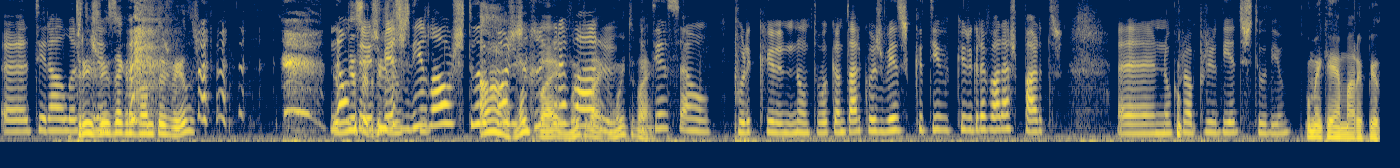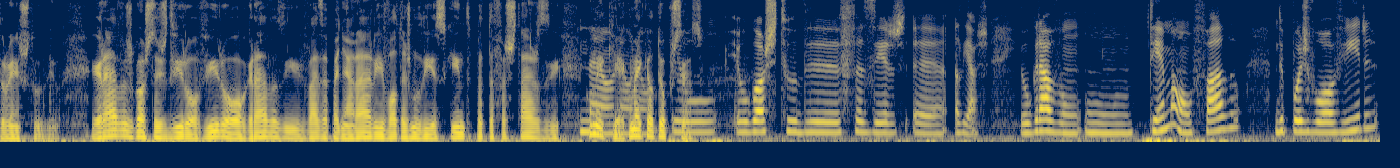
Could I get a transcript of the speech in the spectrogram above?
eh, ter aulas Três vezes é gravar muitas vezes? Não, três vezes de ir lá ao estúdio Ah, podes muito bem, muito regravar. bem, muito bem. Atenção, porque não estou a cantar com as vezes que tive que gravar às partes ah, no próprio dia de estúdio. Como é que é amar a Pedro em estúdio? Gravas, gostas de vir ouvir ou gravas e vais apanhar ar e voltas no dia seguinte para te afastares? E... Como é Não, que é? não, Como é que é o teu processo? Eu, eu gosto de fazer, eh, aliás, eu gravo um, um tema, um fado, depois vou ouvir,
